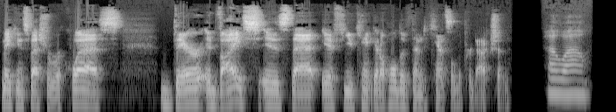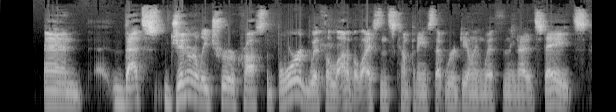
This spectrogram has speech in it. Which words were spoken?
making special requests their advice is that if you can't get a hold of them to cancel the production. Oh wow. And that's generally true across the board with a lot of the licensed companies that we're dealing with in the United States.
